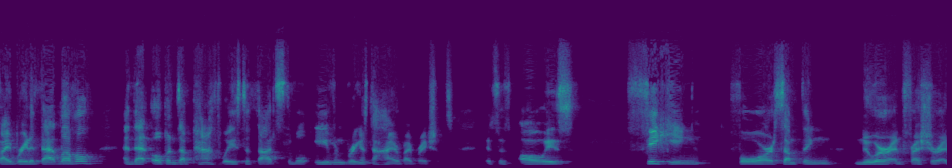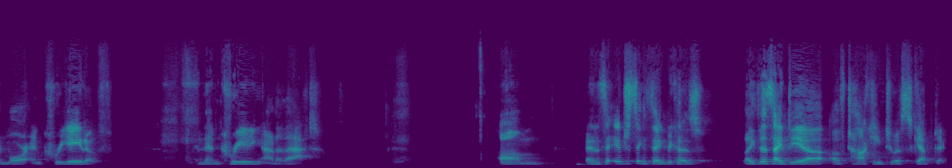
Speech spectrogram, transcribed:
vibrate at that level, and that opens up pathways to thoughts that will even bring us to higher vibrations. It's as always seeking for something newer and fresher and more and creative, and then creating out of that. Um, and it's an interesting thing because, like, this idea of talking to a skeptic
